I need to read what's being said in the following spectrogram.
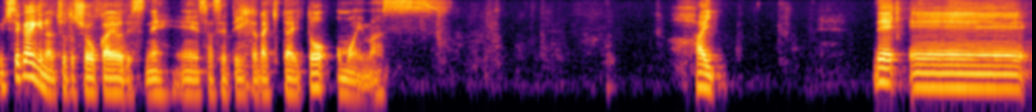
打ち手会議のちょっと紹介をですね、えーさせていただきたいと思います。はい。で、え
